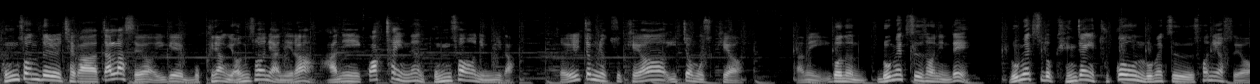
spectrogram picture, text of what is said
동선들 제가 잘랐어요. 이게 뭐 그냥 연선이 아니라 안이 꽉 차 있는 동선입니다. 그래서 1.6 스퀘어, 2.5 스퀘어. 그다음에 이거는 로맥스 선인데 로맥스도 굉장히 두꺼운 로맥스 선이었어요.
